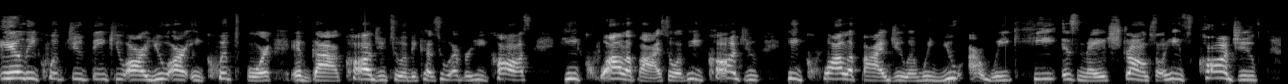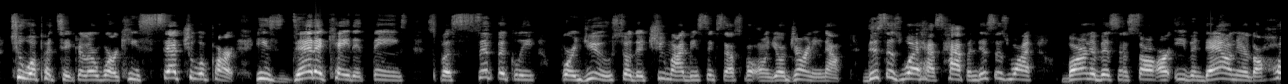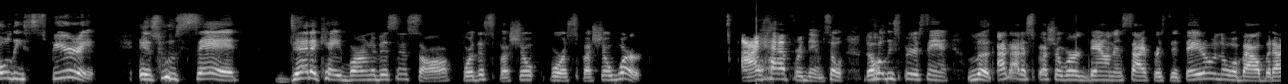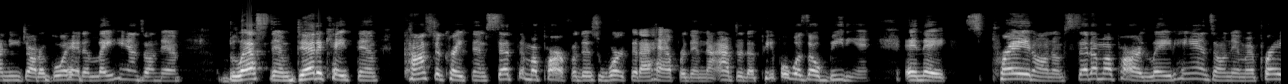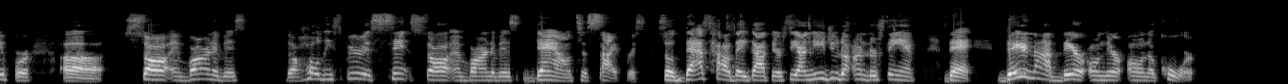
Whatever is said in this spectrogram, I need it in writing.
ill equipped you think you are, you are equipped for it if God called you to it because whoever He calls, He qualifies. So if He called you, He qualified you. And when you are weak, He is made strong. So He's called you to a particular work, He's set you apart, He's dedicated things specifically for you so that you might be successful on your journey. Now, this is what has happened. This is why Barnabas and Saul are even down there. The Holy Spirit is who said, dedicate Barnabas and Saul for the special for a special work. I have for them. So the Holy Spirit saying, Look, I got a special work down in Cyprus that they don't know about, but I need y'all to go ahead and lay hands on them, bless them, dedicate them, consecrate them, set them apart for this work that I have for them. Now, after the people was obedient and they prayed on them, set them apart, laid hands on them, and prayed for uh Saul and Barnabas, the Holy Spirit sent Saul and Barnabas down to Cyprus. So that's how they got there. See, I need you to understand that they're not there on their own accord.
